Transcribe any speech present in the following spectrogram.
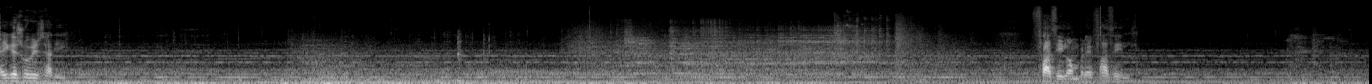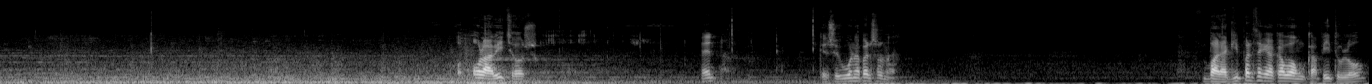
Hay que subirse aquí. Fácil, hombre, fácil. Hola, bichos. Ven. Que soy buena persona. Vale, aquí parece que acaba un capítulo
